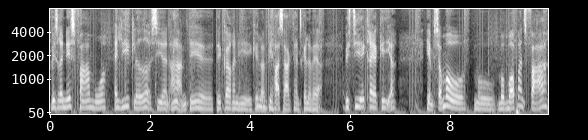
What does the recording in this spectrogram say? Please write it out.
hvis Renés far og mor er ligeglade og siger, nej, nej, men det, øh, det gør René ikke, eller Mm. vi har sagt, at han skal lade være. Hvis de ikke reagerer, jamen så må, må, må mobberens far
